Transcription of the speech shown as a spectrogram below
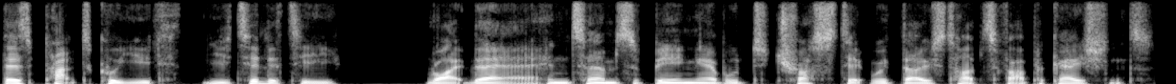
there's practical ut- utility right there in terms of being able to trust it with those types of applications.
